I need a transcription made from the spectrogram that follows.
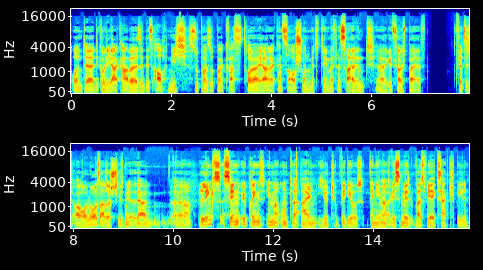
Und äh, die Cordial-Kabel sind jetzt auch nicht super, super krass teuer, ja, da kannst du auch schon mit dem Metal Silent, äh, geht's glaube ich bei 40 Euro los, also schieß mich, ja, äh, Genau. Links sind übrigens immer unter allen YouTube-Videos, wenn jemand Äh, wissen will, was wir exakt spielen.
